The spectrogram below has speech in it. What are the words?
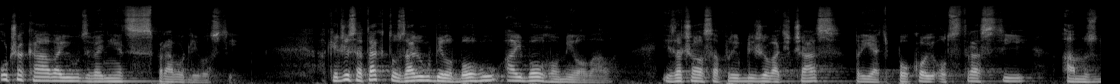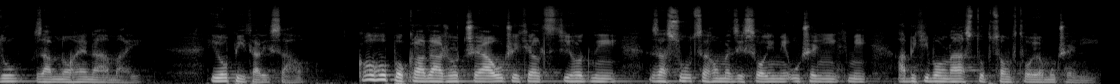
očakávajúc veniec spravodlivosti. A keďže sa takto zalúbil Bohu, aj Boh ho miloval. I začal sa približovať čas prijať pokoj od strastí a mzdu za mnohé námahy. I opýtali sa ho – Koho pokladáš, oče a učiteľ ctihodný, za súceho medzi svojimi učeníkmi, aby ti bol nástupcom v tvojom učení?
